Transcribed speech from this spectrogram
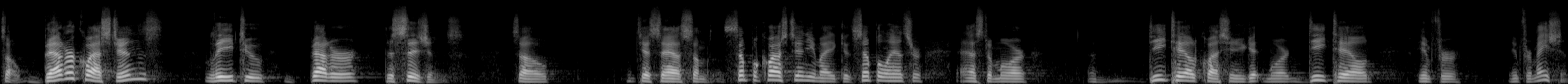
So, better questions lead to better decisions. So, just ask some simple question, you might get a simple answer. Ask a more uh, detailed question, you get more detailed infor- information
